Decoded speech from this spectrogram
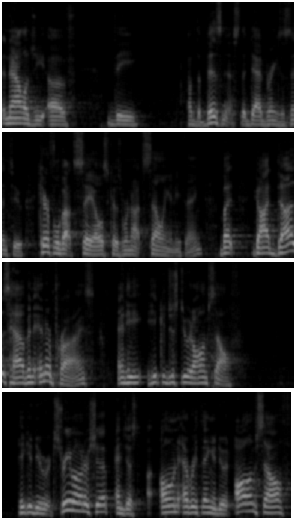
analogy of the of the business that dad brings us into. Careful about sales because we're not selling anything. But God does have an enterprise and he, he could just do it all himself. He could do extreme ownership and just own everything and do it all himself.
